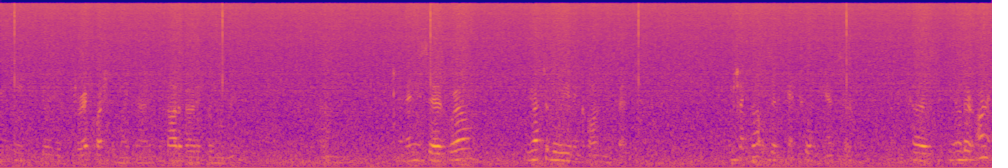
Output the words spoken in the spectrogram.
and he, it was a direct question like that. He thought about it for a moment. Um, and then he said, well, you have to believe in cause and effect. Which I thought was an excellent answer. Because, you know, there aren't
